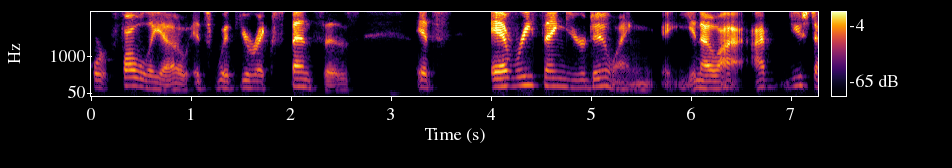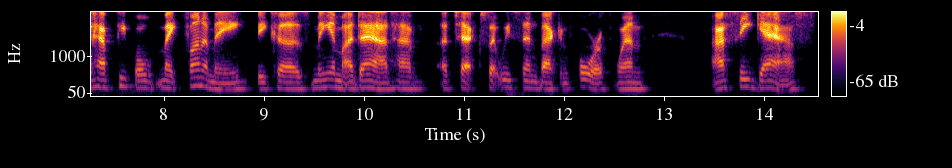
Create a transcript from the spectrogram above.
portfolio, it's with your expenses, it's everything you're doing. You know, I, I used to have people make fun of me because me and my dad have a text that we send back and forth when I see gas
